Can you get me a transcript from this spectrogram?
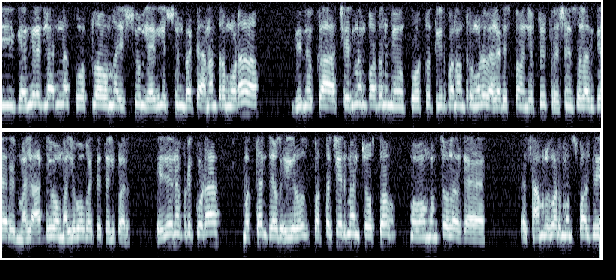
ఈ గంగిరెడ్డి లారిన కోర్టులో ఉన్న ఇష్యూ లీగల్ ఇష్యూని బట్టి అనంతరం కూడా దీని యొక్క చైర్మన్ పదవిని మేము కోర్టు తీర్పు అనంతరం కూడా వెల్లడిస్తామని చెప్పి ప్రెసిడెన్షియల్ అధికారి మళ్ళీ ఆర్డీఓ మల్లిబాబు అయితే తెలిపారు. ఏదైనప్పటికీ కూడా మొత్తం ఈ రోజు కొత్త చైర్మన్ చూస్తాం. మున్సిపల్ శామలగూడ మున్సిపాలిటీ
